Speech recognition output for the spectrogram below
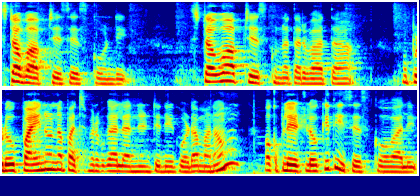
స్టవ్ ఆఫ్ చేసేసుకోండి. స్టవ్ ఆఫ్ చేసుకున్న తర్వాత ఇప్పుడు పైన ఉన్న పచ్చిమిరపకాయలన్నింటినీ కూడా మనం ఒక ప్లేట్లోకి తీసేసుకోవాలి.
